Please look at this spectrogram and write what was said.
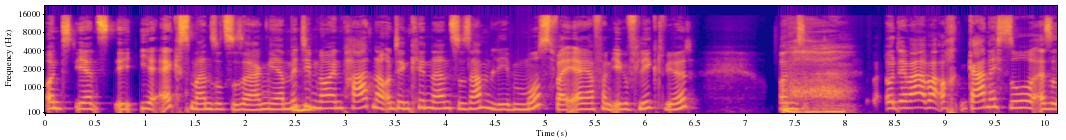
und jetzt ihr Ex-Mann sozusagen ja mit Mhm. dem neuen Partner und den Kindern zusammenleben muss, weil er ja von ihr gepflegt wird. Und, und er war aber auch gar nicht so, also,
